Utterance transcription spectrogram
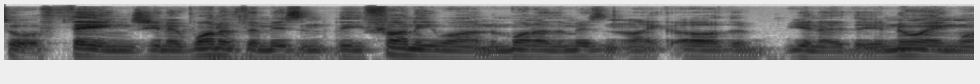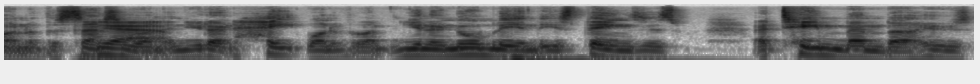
sort of things. You know, one of them isn't the funny one, and one of them isn't like oh the you know the annoying one or the sassy Yeah. one, and you don't hate one of them. You know, normally in these things is a team member who's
